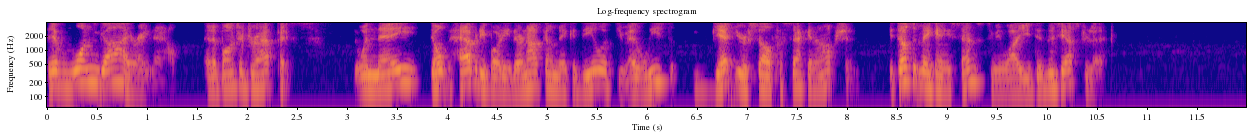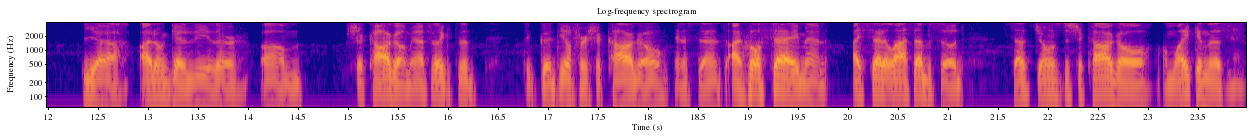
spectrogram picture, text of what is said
They have one guy right now and a bunch of draft picks. When they don't have anybody, they're not going to make a deal with you. At least get yourself a second option. It doesn't make any sense to me why you did this yesterday. Yeah, I don't get it either. Um, Chicago, I mean, I feel like it's a it's a good deal for Chicago in a sense. I will say, man, I said it last episode. Seth Jones to Chicago. I'm liking this.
